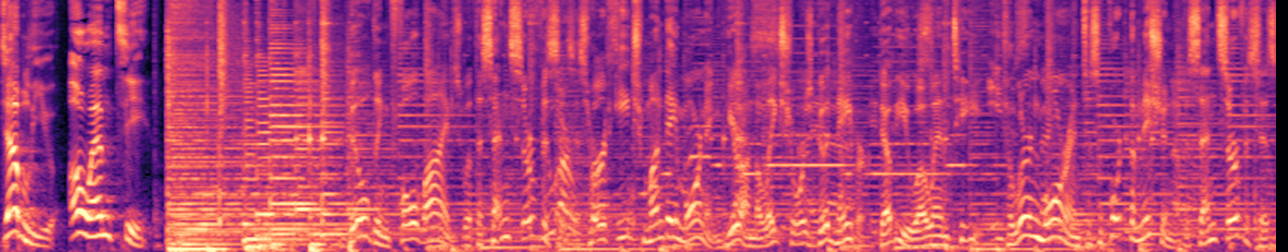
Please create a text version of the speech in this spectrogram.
WOMT. Building full lives with Ascend Services is heard each Monday morning here on the Lakeshore's Good Neighbor, WOMT. To learn more and to support the mission of Ascend Services,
